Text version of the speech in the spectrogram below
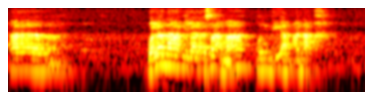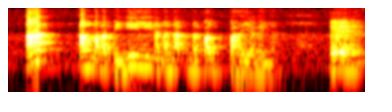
ah, wala nakakilala sa ama kundi ang anak at ang mga pinili ng anak na pagpahayagan niya. Eh,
